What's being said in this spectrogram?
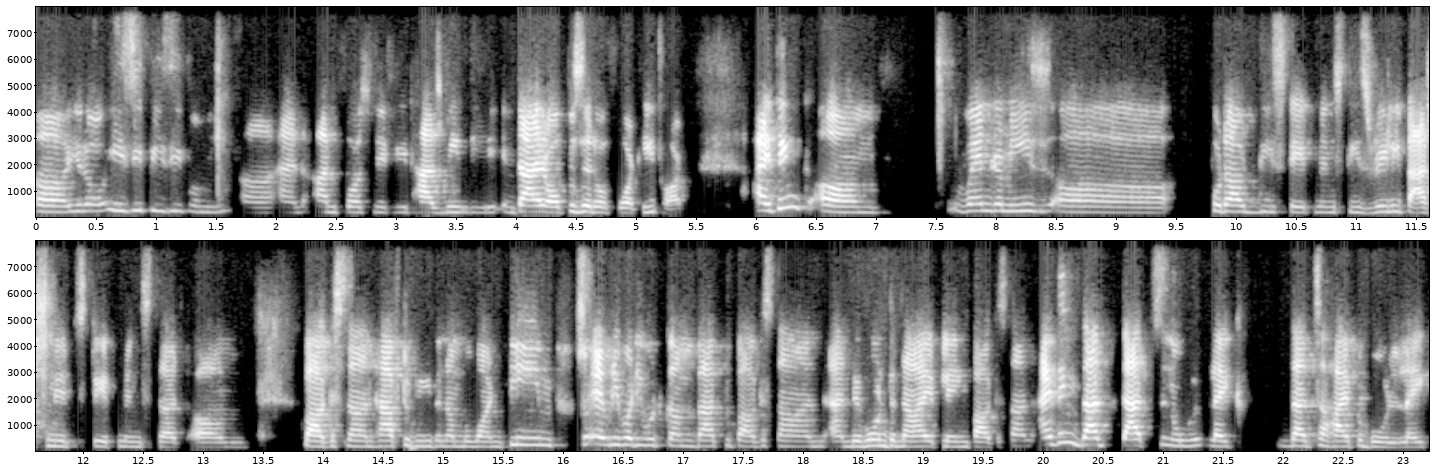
uh, you know, easy peasy for me. Uh, and unfortunately, it has been the entire opposite of what he thought. I think um, when Ramiz uh, put out these statements, these really passionate statements that um, Pakistan have to be the number one team. So everybody would come back to Pakistan and they won't deny playing Pakistan. I think that that's an over like that's a hyperbole. Like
